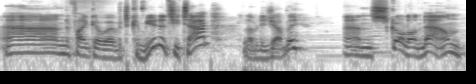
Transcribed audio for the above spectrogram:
and if I go over to community tab, lovely jubbly, and scroll on down,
